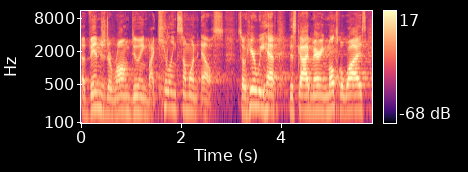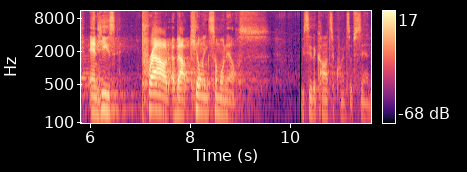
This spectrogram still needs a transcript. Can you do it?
avenged a wrongdoing by killing someone else. So here we have this guy marrying multiple wives, and he's proud about killing someone else. We see the consequence of sin.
